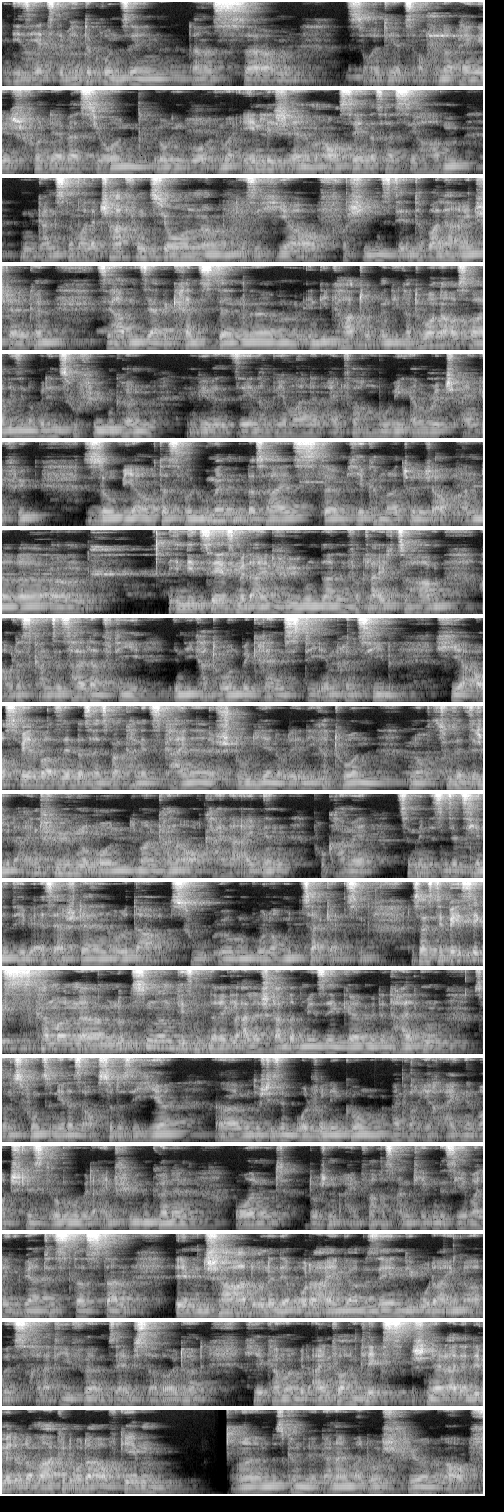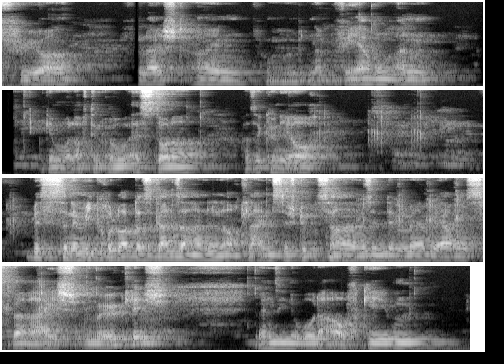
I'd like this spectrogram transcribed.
die Sie jetzt im Hintergrund sehen. Das ähm, sollte jetzt auch unabhängig von der Version irgendwo immer ähnlich ähm, aussehen. Das heißt, Sie haben eine ganz normale Chartfunktion, äh, die Sie hier auf verschiedenste Intervalle einstellen können. Sie haben eine sehr begrenzte ähm, Indikator, Indikatorenauswahl, die Sie noch mit hinzufügen können. Wie wir sehen, haben wir hier mal einen einfachen Moving Average eingefügt, sowie auch das Volumen. Das heißt, ähm, hier kann man natürlich auch andere ähm, Indizes mit einfügen, um dann einen Vergleich zu haben. Aber das Ganze ist halt auf die Indikatoren begrenzt, die im Prinzip hier auswählbar sind. Das heißt, man kann jetzt keine Studien oder Indikatoren noch zusätzlich mit einfügen und man kann auch keine eigenen Programme, zumindest jetzt hier eine TBS erstellen oder dazu irgendwo noch mit zu ergänzen. Das heißt, die Basics kann man ähm, nutzen und die sind in der Regel alle standardmäßig äh, mit enthalten. Sonst funktioniert das auch so, dass Sie hier ähm, durch die Symbolverlinkung einfach Ihre eigene Watchlist irgendwo mit einfügen können und durch ein einfaches Anklicken des jeweiligen Wertes das dann im Chart und in der Order-Eingabe sehen. Die Order-Eingabe ist relativ ähm, selbsterläuternd. Hier kann man mit einfachen Klicks schnell eine Limit- oder Market-Order aufgeben. Ähm, das können wir gerne einmal durchführen, auch für vielleicht ein, mit einer Währung an. Gehen wir mal auf den Euro-US-Dollar. Also können hier auch bis zu einem Mikrolot das Ganze handeln. Auch kleinste Stückzahlen sind im Währungsbereich möglich. Wenn Sie eine Order aufgeben,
